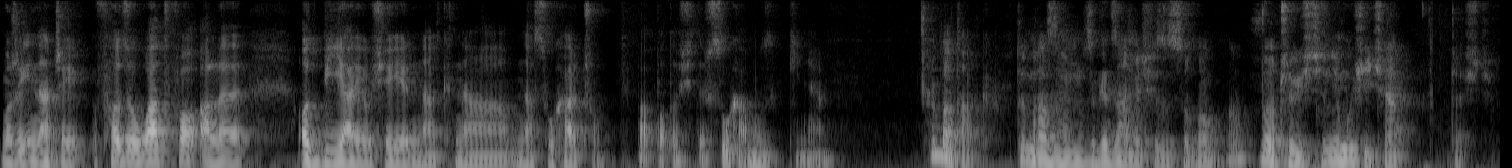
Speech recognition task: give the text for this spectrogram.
może inaczej, wchodzą łatwo, ale odbijają się jednak na, na słuchaczu. Chyba po to się też słucha muzyki, nie? Chyba tak. Tym razem zgadzamy się ze sobą. No, wy oczywiście nie musicie. Cześć.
